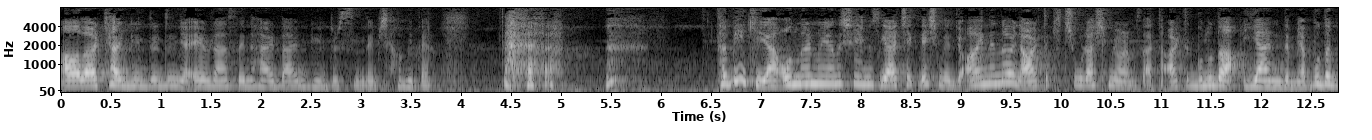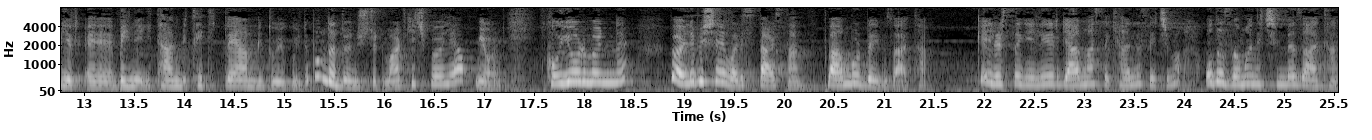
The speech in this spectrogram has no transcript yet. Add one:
Ağlarken güldürdün ya evren seni her daim güldürsün demiş Hamide. Tabii ki ya onların uyanışı henüz gerçekleşmedi diyor. Aynen öyle artık hiç uğraşmıyorum zaten. Artık bunu da yendim ya. Bu da bir e, beni iten bir tetikleyen bir duyguydu. Bunu da dönüştürdüm artık hiç böyle yapmıyorum. Koyuyorum önüne böyle bir şey var istersen. Ben buradayım zaten. Gelirse gelir, gelmezse kendi seçimi. O da zaman içinde zaten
